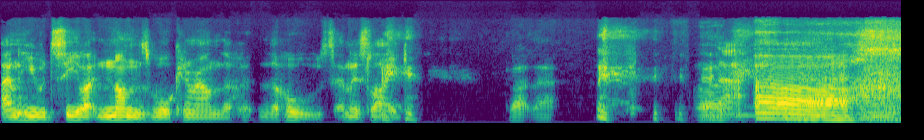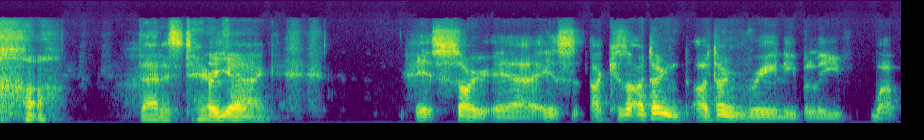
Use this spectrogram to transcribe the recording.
and he would see like nuns walking around the the halls, and it's like, like that. nah. oh. That is But yeah. It's so yeah it's because i don't i don't really believe well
